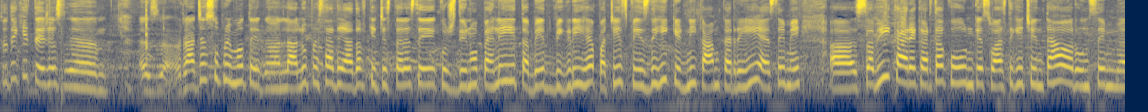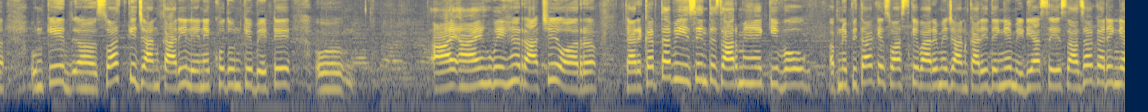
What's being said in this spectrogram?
तो देखिए तेजस राजा सुप्रीमो ते, लालू प्रसाद यादव की जिस तरह से कुछ दिनों पहले ही तबीयत बिगड़ी है पच्चीस फ़ीसदी ही किडनी काम कर रही है ऐसे में आ, सभी कार्यकर्ता को उनके स्वास्थ्य की चिंता है और उनसे उनके स्वास्थ्य की जानकारी लेने खुद उनके बेटे आए आए हुए हैं रांची और कार्यकर्ता भी इसी इंतज़ार में है कि वो अपने पिता के स्वास्थ्य के बारे में जानकारी देंगे मीडिया से साझा करेंगे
